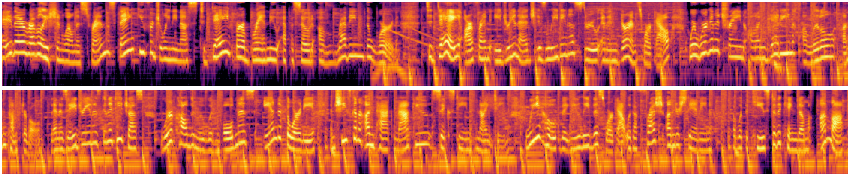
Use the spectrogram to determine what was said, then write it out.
Hey there, Revelation Wellness friends. Thank you for joining us today for a brand new episode of Revving the Word. Today, our friend Adrian Edge is leading us through an endurance workout where we're going to train on getting a little uncomfortable. And as Adrian is going to teach us, we're called to move with boldness and authority, and she's going to unpack Matthew 16 19. We hope that you leave this workout with a fresh understanding of what the keys to the kingdom unlock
